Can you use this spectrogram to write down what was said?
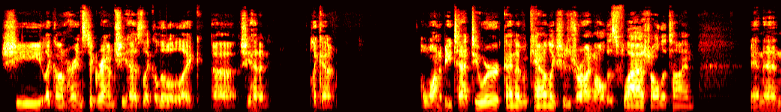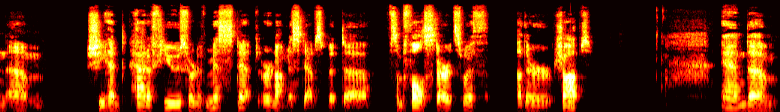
she like on her Instagram she has like a little like uh, she had a like a a wannabe tattooer kind of account, like she was drawing all this flash all the time, and then um, she had had a few sort of missteps or not missteps, but uh, some false starts with other shops. And um,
